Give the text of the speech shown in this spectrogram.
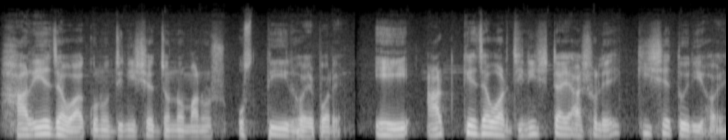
হারিয়ে যাওয়া কোনো জিনিসের জন্য মানুষ অস্থির হয়ে পড়ে। এই আটকে যাওয়ার জিনিসটাই আসলে কিসে তৈরি হয়?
